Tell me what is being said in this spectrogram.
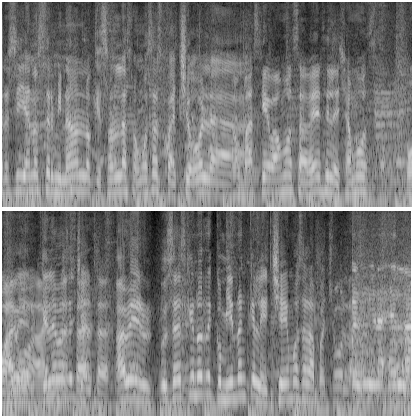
Mario, ahora sí ya nos terminaron lo que son las famosas pacholas. Nomás que vamos a ver si le echamos o a algo, ver, ¿qué le vas a echar? salsa. A ver, ¿ustedes qué nos recomiendan que le echemos a la pachola? Pues mira, en la,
